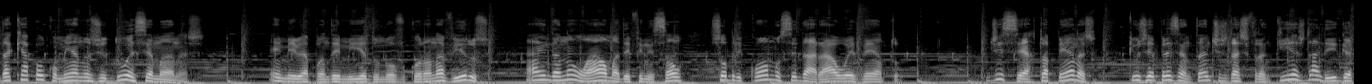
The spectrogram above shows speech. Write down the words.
daqui a pouco menos de duas semanas. Em meio à pandemia do novo coronavírus, ainda não há uma definição sobre como se dará o evento. De certo apenas que os representantes das franquias da liga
